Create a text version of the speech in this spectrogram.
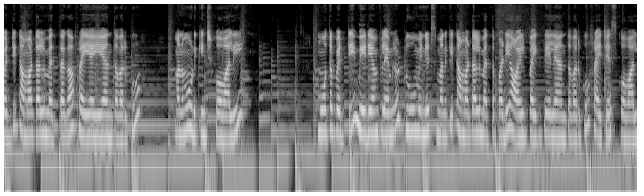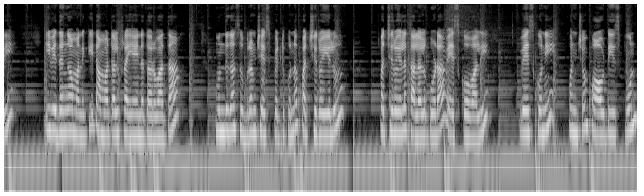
పెట్టి టమాటాలు మెత్తగా ఫ్రై అయ్యేంత వరకు మనము ఉడికించుకోవాలి. మూత పెట్టి మీడియం ఫ్లేమ్లో టూ మినిట్స్ మనకి టమాటాలు మెత్తపడి ఆయిల్ పైకి తేలేంత వరకు ఫ్రై చేసుకోవాలి. ఈ విధంగా మనకి టమాటాలు ఫ్రై అయిన తర్వాత ముందుగా శుభ్రం చేసి పెట్టుకున్న పచ్చి రొయ్యలు పచ్చి రొయ్యల తలలు కూడా వేసుకోవాలి. వేసుకొని కొంచెం పావు టీ స్పూన్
